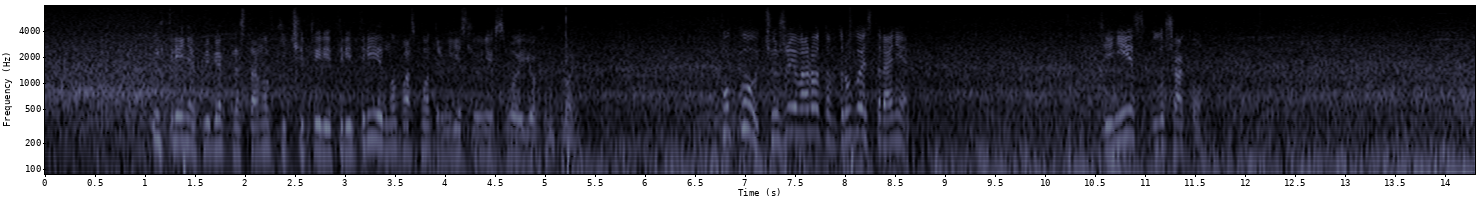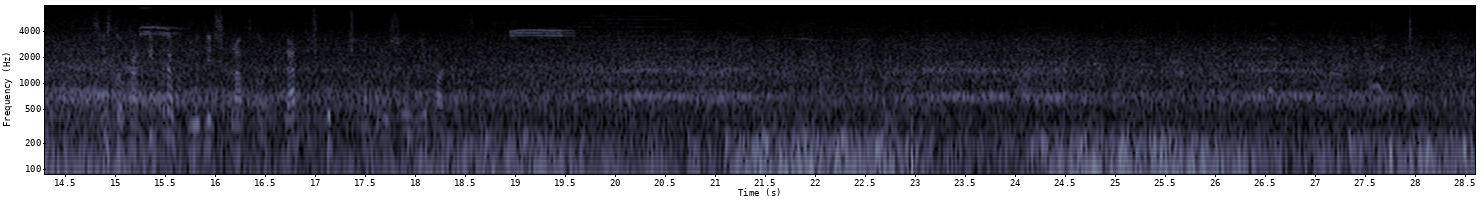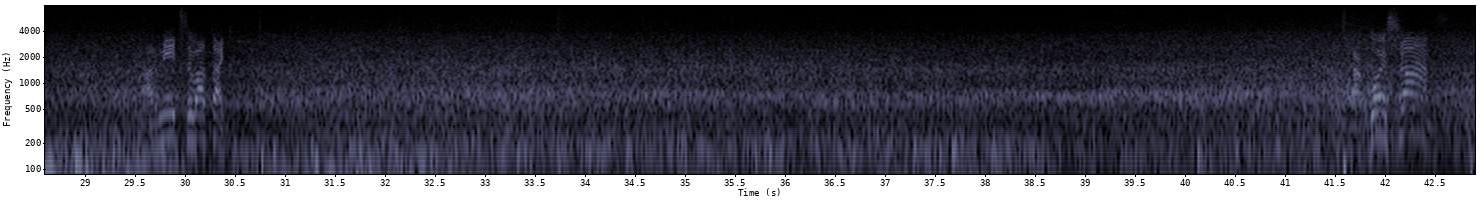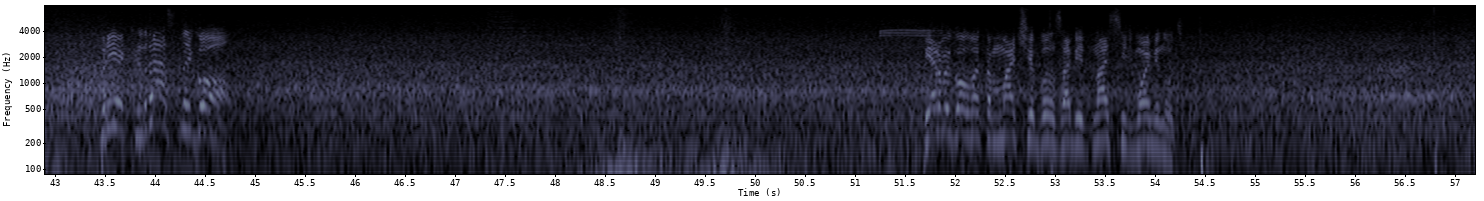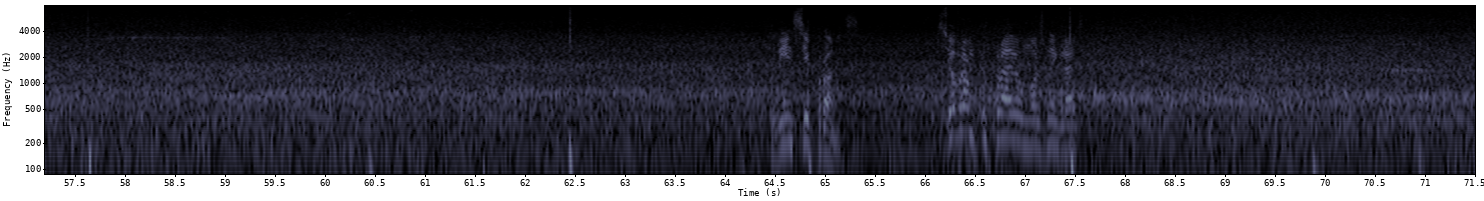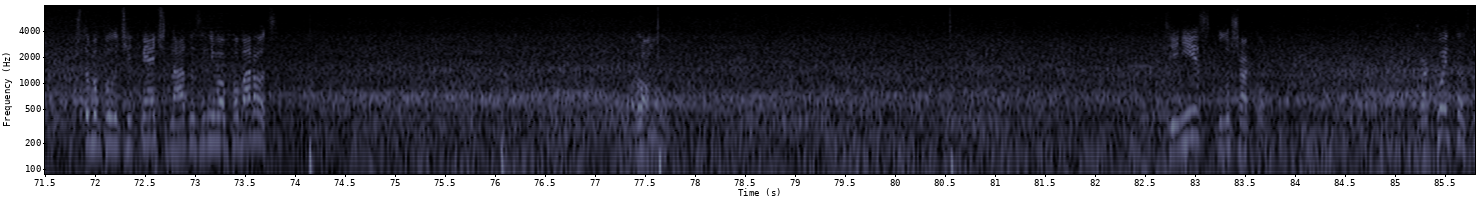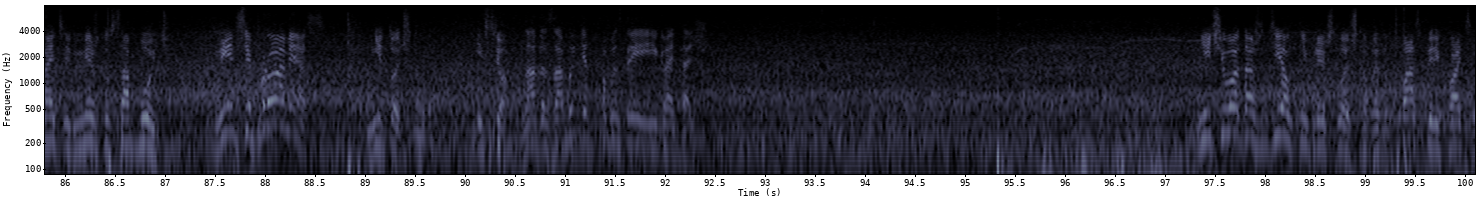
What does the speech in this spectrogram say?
Их тренер прибег к расстановке 4-3-3. Ну, посмотрим, есть ли у них свой Йохем Кройф. Ку-ку, чужие ворота в другой стороне. Денис Глушаков. Свисток арбитра будет штрафной. Карточку почему-то решил не показывать. Армейцы в атаке. Какой шанс! Прекрасный гол! Первый гол в этом матче был забит на седьмой минуте. Квинси Промис. Все в рамках правил, можно играть. Чтобы получить мяч, надо за него побороться. Ромул. Денис Глушаков. Какой-то, знаете, между собой. Квинси Промис! Неточный удар. И все. Надо забыть это побыстрее и играть дальше. Ничего даже делать не пришлось, чтобы этот пас перехватить.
